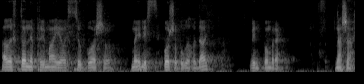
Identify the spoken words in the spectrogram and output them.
Але хто не приймає ось цю Божу милість, Божу благодать, він помре. На жаль.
